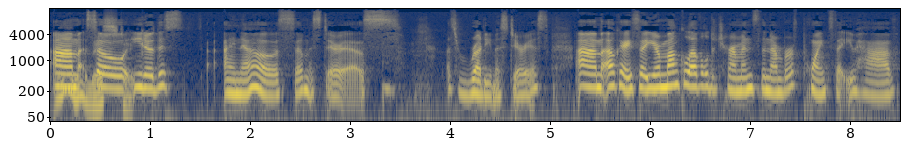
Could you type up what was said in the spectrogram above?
Um, Ooh, so, mystic. you know, this, I know, so mysterious. That's ruddy mysterious. Um, okay, so your monk level determines the number of points that you have.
